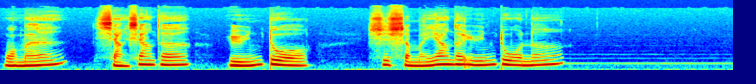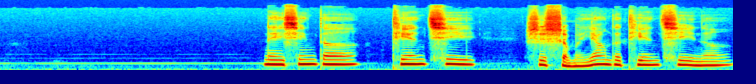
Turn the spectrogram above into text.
我们想象的云朵是什么样的云朵呢？内心的天气是什么样的天气呢？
